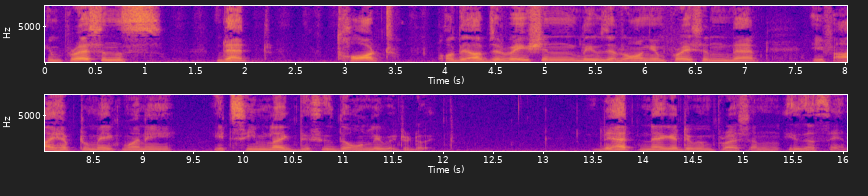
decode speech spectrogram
impressions, that thought or the observation leaves a wrong impression that if I have to make money, it seems like this is the only way to do it. That negative impression is a sin.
